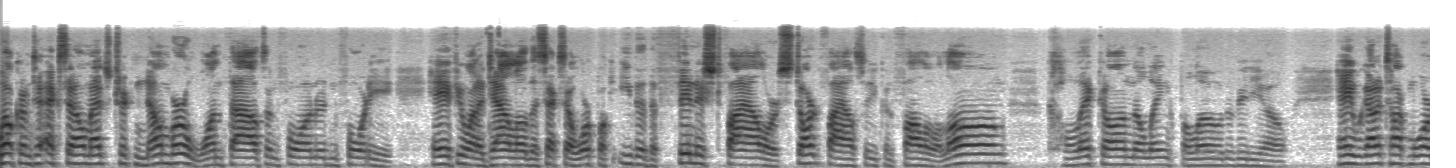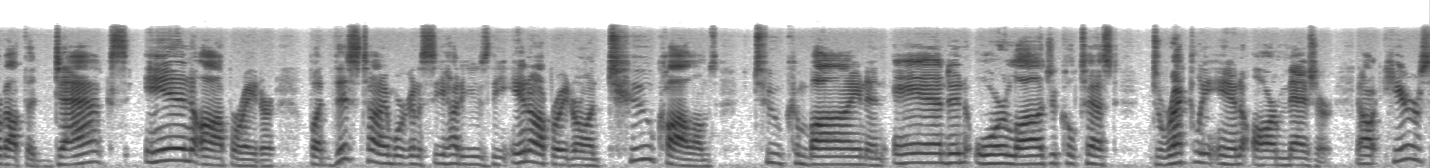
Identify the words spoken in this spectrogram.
Welcome to Excel Magic Trick number 1440. Hey, if you want to download this Excel workbook, either the finished file or start file so you can follow along, click on the link below the video. Hey, we got to talk more about the DAX in operator, but this time we're going to see how to use the in operator on two columns to combine an and, an or logical test directly in our measure. Now, here's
